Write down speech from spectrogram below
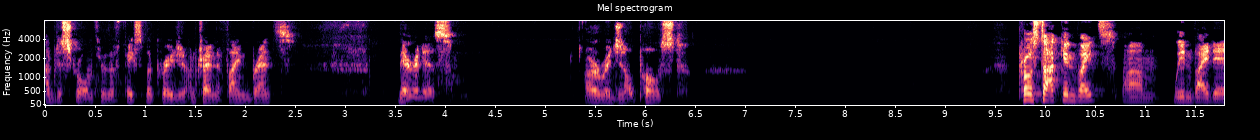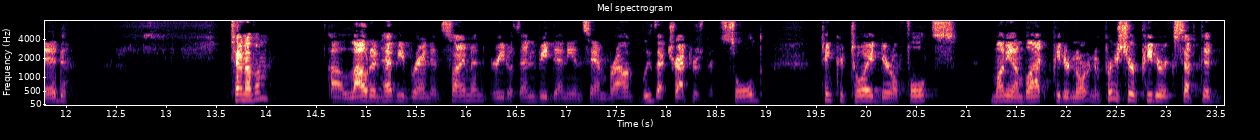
I'm just scrolling through the Facebook page. I'm trying to find Brent's. There it is. Our original post. Pro stock invites. Um, we invited 10 of them. Uh, Loud and Heavy, Brandon Simon. Greed with Envy, Denny and Sam Brown. Believe that tractor's been sold. Tinker Toy, Daryl Foltz. Money on Black, Peter Norton. I'm pretty sure Peter accepted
